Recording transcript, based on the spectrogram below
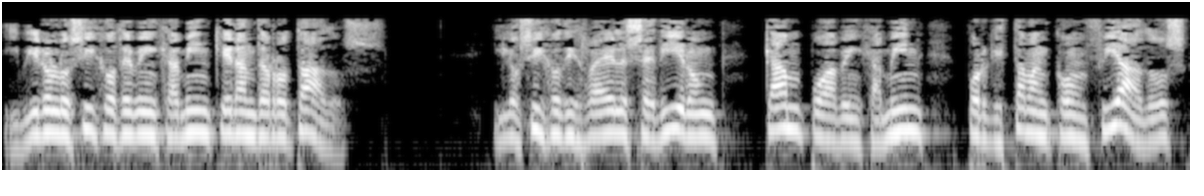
Y vieron los hijos de Benjamín que eran derrotados, y los hijos de Israel cedieron campo a Benjamín porque estaban confiados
